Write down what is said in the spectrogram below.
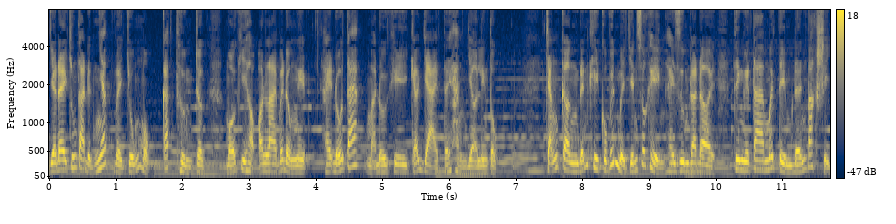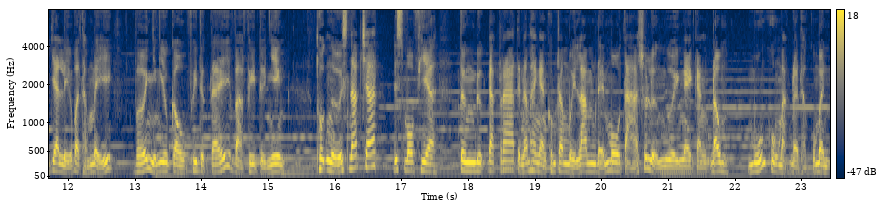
giờ đây chúng ta được nhắc về chúng một cách thường trực mỗi khi học online với đồng nghiệp hay đối tác mà đôi khi kéo dài tới hàng giờ liên tục. Chẳng cần đến khi Covid-19 xuất hiện hay Zoom ra đời thì người ta mới tìm đến bác sĩ da liễu và thẩm mỹ với những yêu cầu phi thực tế và phi tự nhiên. Thuật ngữ Snapchat Dysmorphia từng được đặt ra từ năm 2015 để mô tả số lượng người ngày càng đông muốn khuôn mặt đời thật của mình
